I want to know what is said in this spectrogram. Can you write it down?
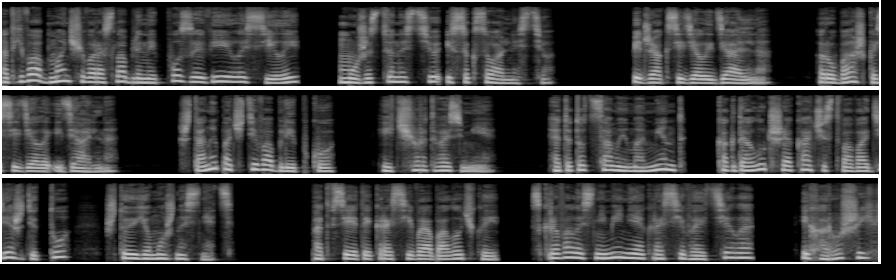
От его обманчиво расслабленной позы веяло силой, мужественностью и сексуальностью. Пиджак сидел идеально, рубашка сидела идеально. Штаны почти в облипку. И, черт возьми, это тот самый момент, когда лучшее качество в одежде — то, что ее можно снять. Под всей этой красивой оболочкой скрывалось не менее красивое тело и хороший,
